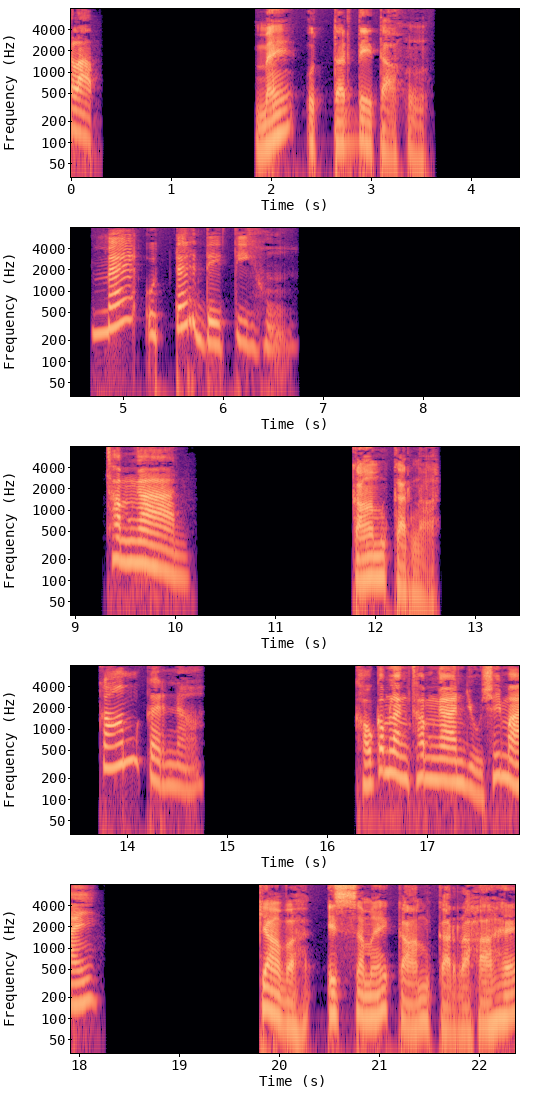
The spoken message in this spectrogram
กลับ मैं उत्तर देता हूँ मैं उत्तर देती हूँ ทำงาน काम करना काम करना เขากำลังทำงานอยู่ใช่ไหม क्या वह इस समय काम कर रहा है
